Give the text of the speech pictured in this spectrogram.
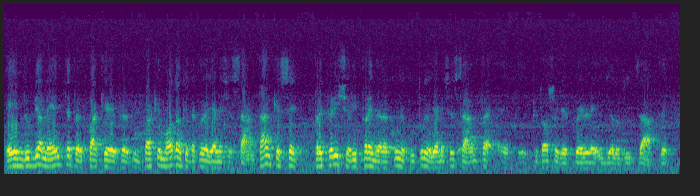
e indubbiamente per qualche, per, in qualche modo anche da quella degli anni 60, anche se preferisce riprendere alcune culture degli anni 60 eh, piuttosto che quelle ideologizzate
